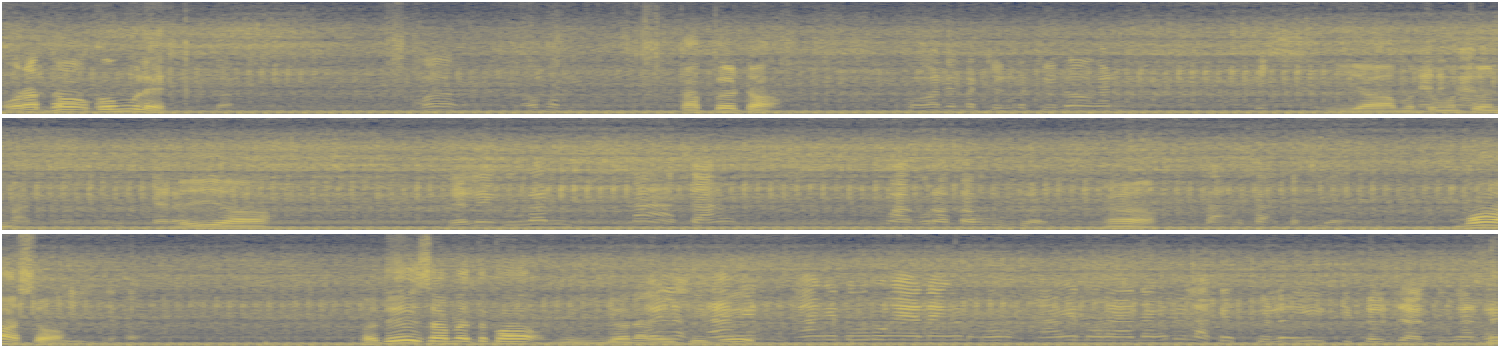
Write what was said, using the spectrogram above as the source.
Ora tau kok mulai. Ma apa? Kabel tok. Pokoknya medun-medun kan. Iya, medun-medun. Iya. lele kulan nasang. Aku ora tau mundur. Ya. Tak tak ceblok. Mosok. Iya. Berarti sampai teko iya nek iki iki angin urung eneng angin ora eneng itu lagi golek kidul jagungan.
